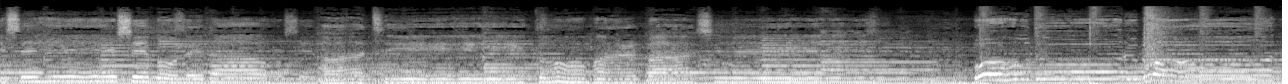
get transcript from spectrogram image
এসে হেসে বলে দাও, আছি তোমার পাশে বহুদূর পথ,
